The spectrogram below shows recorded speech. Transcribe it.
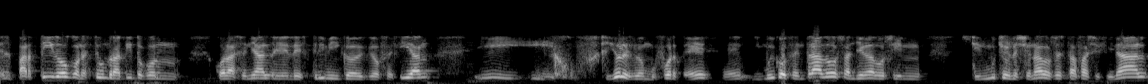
el partido, conecté un ratito con, con la señal de, de streaming que, que ofrecían y, y, uf, que yo les veo muy fuerte, ¿eh? ¿Eh? Y muy concentrados, han llegado sin, sin muchos lesionados a esta fase final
